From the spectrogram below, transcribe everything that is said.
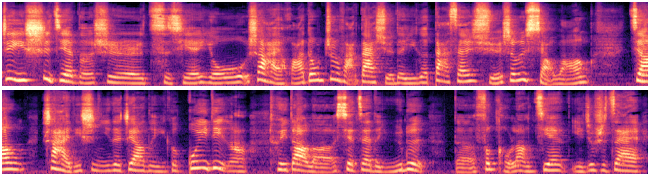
这一事件呢，是此前由上海华东政法大学的一个大三学生小王，将上海迪士尼的这样的一个规定啊，推到了现在的舆论。的风口浪尖，也就是在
